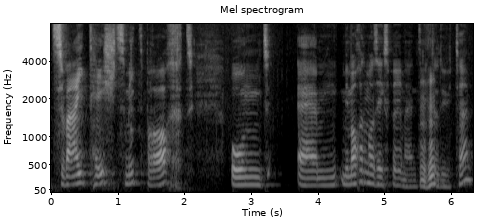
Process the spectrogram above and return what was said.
zwei Tests mitgebracht. Und ähm, wir machen mal ein Experiment mhm. mit den Leuten.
